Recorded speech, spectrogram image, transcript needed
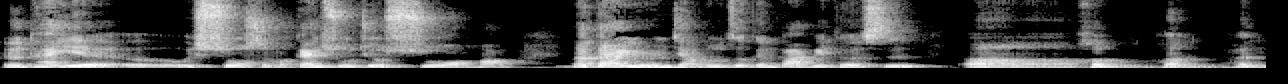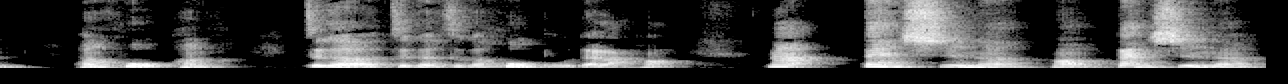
呃，他也呃说什么该说就说哈。那当然有人讲说，这跟巴菲特是呃很很很很互很。这个这个这个互补的啦哈，那但是呢，哈，但是呢，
